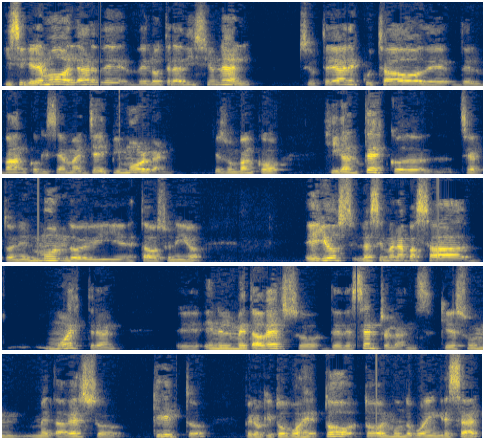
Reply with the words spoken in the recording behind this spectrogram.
Y si queremos hablar de, lo tradicional, si ustedes han escuchado del banco que se llama JP Morgan, que es un banco gigantesco, ¿cierto?, en el mundo y en Estados Unidos, ellos la semana pasada muestran eh, en el metaverso de Decentralands, que es un metaverso cripto, pero que todo, todo, todo el mundo puede ingresar,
